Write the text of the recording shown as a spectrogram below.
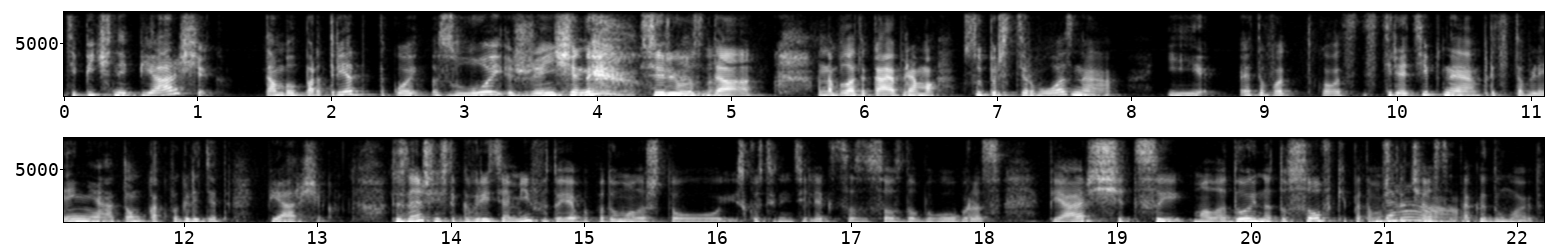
типичный пиарщик, там был портрет такой злой женщины. Серьезно? да. Она была такая прямо супер стервозная. И это вот такое вот стереотипное представление о том, как выглядит пиарщик. Ты знаешь, если говорить о мифах, то я бы подумала, что искусственный интеллект создал бы образ пиарщицы молодой на тусовке, потому да. что часто так и думают,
